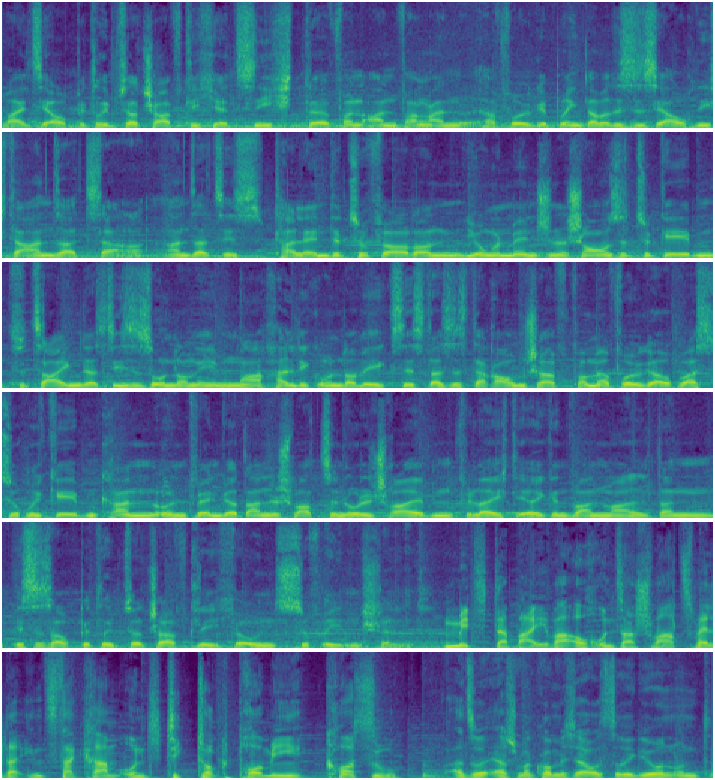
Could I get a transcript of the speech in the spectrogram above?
weil sie auch betriebswirtschaftlich jetzt nicht äh, von Anfang an Erfolge bringt. Aber das ist ja auch nicht der Ansatz. Der Ansatz ist, Talente zu fördern, jungen Menschen eine Chance zu geben, zu zeigen, dass dieses Unternehmen nachhaltig unterwegs ist, dass es der Raum schafft, vom Erfolg auch was zurückgeben kann. Und wenn wir dann eine schwarze Null schreiben, vielleicht irgendwann mal, dann ist es auch betriebswirtschaftlich für uns zufriedenstellend. Mit dabei war auch unser Schwarzwälder Instagram- und TikTok-Promi Kosu. Also erstmal komme ich ja aus der Region und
